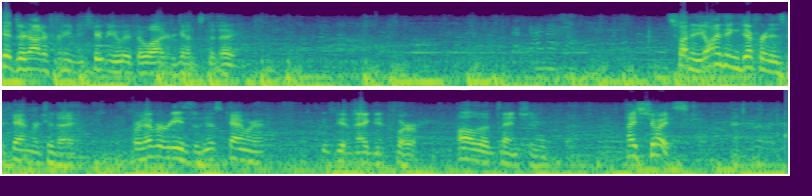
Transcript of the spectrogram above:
Kids are not afraid to shoot me with the water guns today. Funny, the only thing different is the camera today. For whatever reason, this camera to be a magnet for all the attention. Nice choice.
